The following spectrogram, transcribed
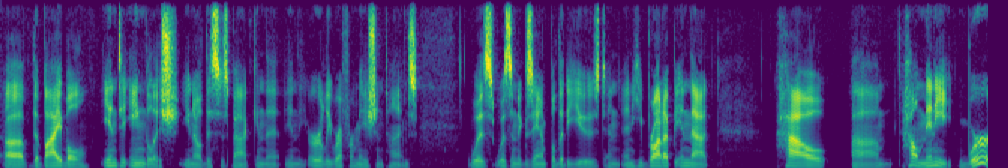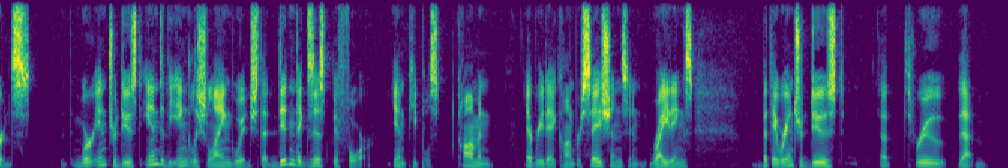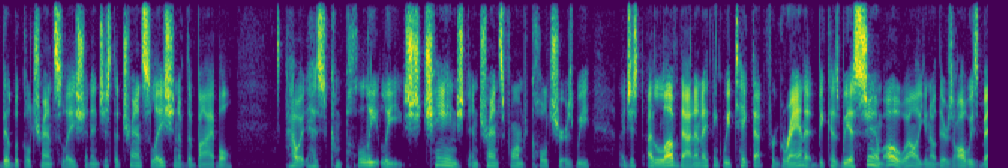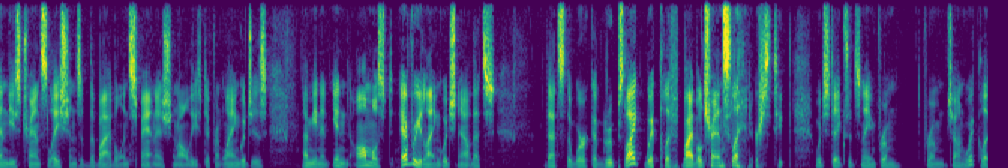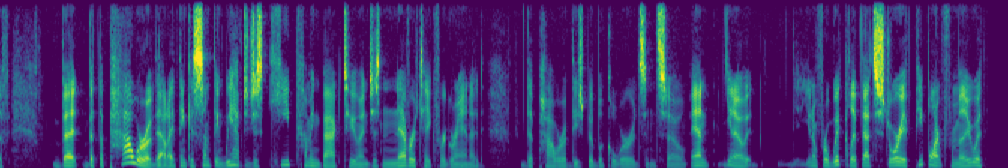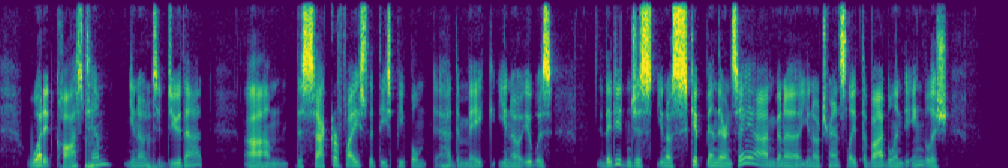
of the Bible into English, you know, this is back in the in the early Reformation times was was an example that he used, and and he brought up in that how um, how many words were introduced into the English language that didn't exist before in people's common everyday conversations and writings, but they were introduced uh, through that biblical translation and just the translation of the Bible, how it has completely changed and transformed cultures. We I just I love that, and I think we take that for granted because we assume, oh well, you know, there's always been these translations of the Bible in Spanish and all these different languages. I mean, in, in almost every language now, that's that's the work of groups like Wycliffe Bible Translators, to, which takes its name from from John Wycliffe. But but the power of that, I think, is something we have to just keep coming back to and just never take for granted the power of these biblical words. And so, and you know, it you know, for Wycliffe, that story, if people aren't familiar with what it cost mm. him, you know, mm. to do that, um, the sacrifice that these people had to make, you know, it was, they didn't just, you know, skip in there and say, yeah, I'm going to, you know, translate the Bible into English.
